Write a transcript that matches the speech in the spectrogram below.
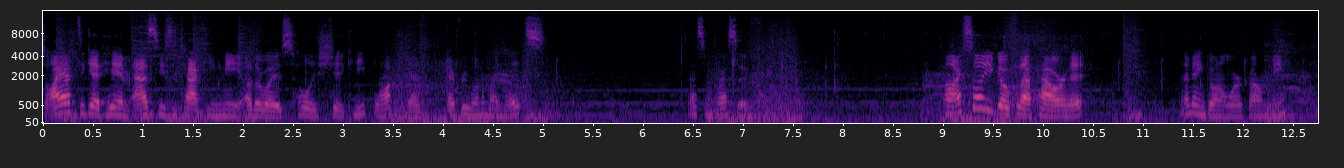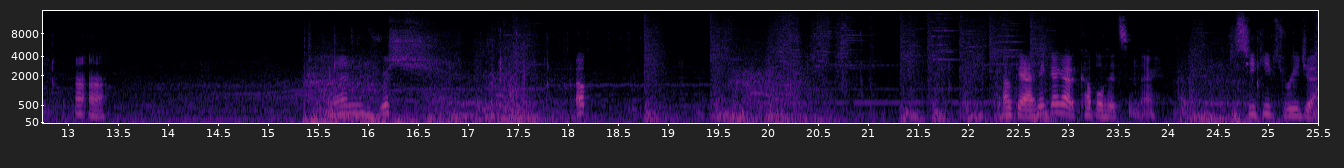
So I have to get him as he's attacking me, otherwise, holy shit, can he block every one of my hits? That's impressive. Oh, I saw you go for that power hit. That ain't gonna work on me. Uh-uh. And whoosh. Up. Okay, I think I got a couple hits in there. Just he keeps regenning.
